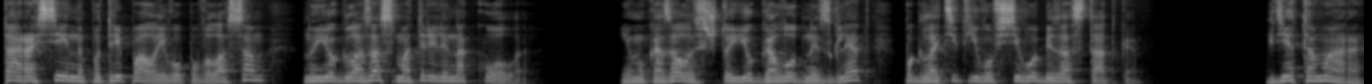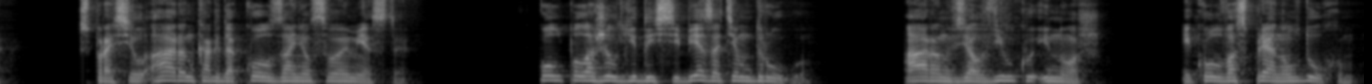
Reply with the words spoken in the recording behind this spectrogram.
Та рассеянно потрепала его по волосам, но ее глаза смотрели на Кола. Ему казалось, что ее голодный взгляд поглотит его всего без остатка. «Где Тамара?» — спросил Аарон, когда Кол занял свое место. Кол положил еды себе, затем другу. Аарон взял вилку и нож. И Кол воспрянул духом.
